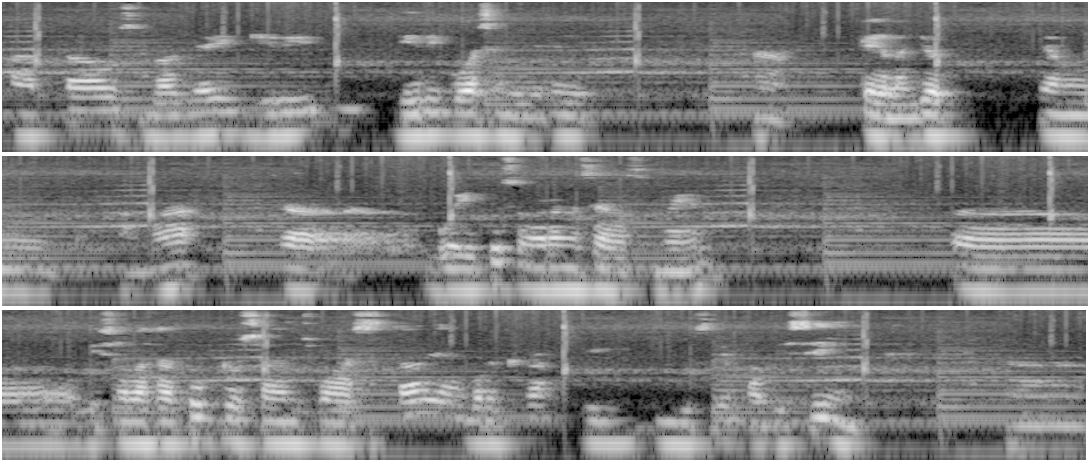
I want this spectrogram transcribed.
atau sebagai diri diri gue sendiri nah oke okay, lanjut. Yang pertama uh, gue itu seorang salesman uh, di salah satu perusahaan swasta yang bergerak di industri publishing. Nah,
